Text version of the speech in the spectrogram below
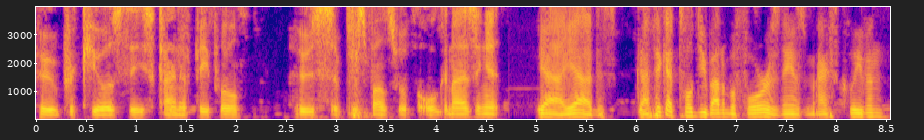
who procures these kind of people? Who's responsible for organizing it? Yeah, yeah. This, I think I told you about him before. His name's Max Cleven.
